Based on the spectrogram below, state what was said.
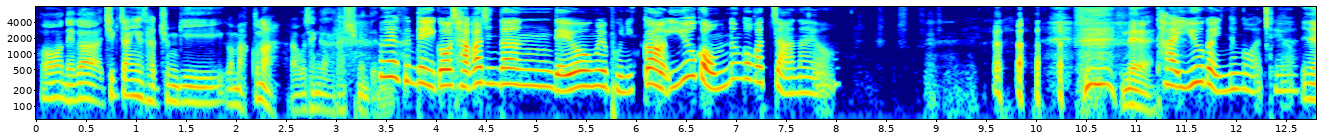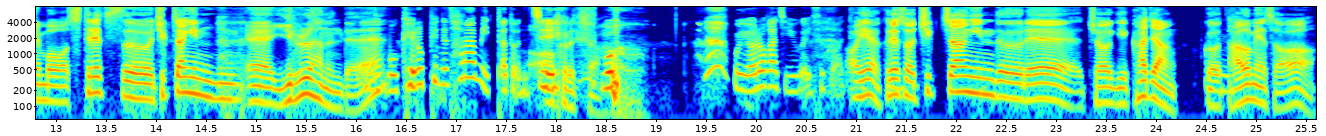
어, 내가 직장인 사춘기가 맞구나라고 생각을 하시면 됩니다. 네, 근데 이거 자가 진단 내용을 보니까 이유가 없는 것 같지 않아요. 네. 다 이유가 있는 것 같아요. 이제 뭐 스트레스 직장인의 일을 하는데 어, 뭐 괴롭히는 사람이 있다든지 어, 그렇죠. 뭐, 뭐 여러 가지 이유가 있을 것 같아요. 어, 예. 그래서 직장인들의 저기 가장 그 음. 다음에서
